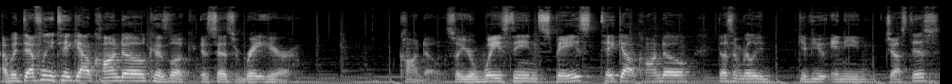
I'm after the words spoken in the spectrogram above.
I would definitely take out condo because look, it says right here, condo. So you're wasting space. Take out condo. Doesn't really give you any justice.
